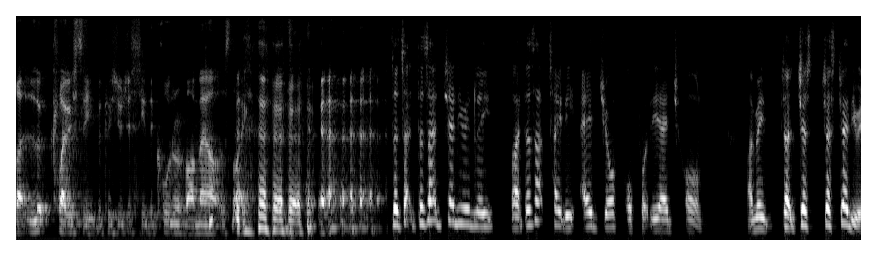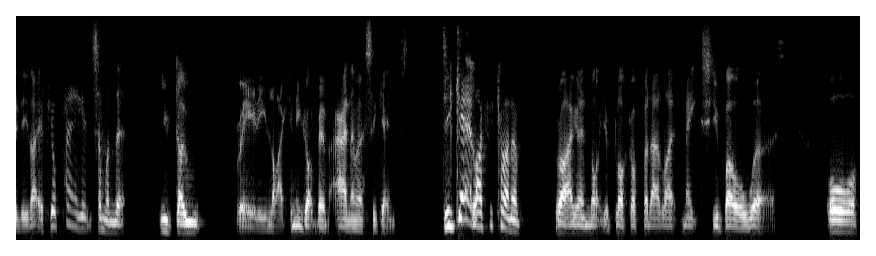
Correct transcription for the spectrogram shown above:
like look closely because you'll just see the corner of our mouths. Like Does that does that genuinely like does that take the edge off or put the edge on? I mean, just just genuinely, like if you're playing against someone that you don't really like and you've got a bit of animus against, do you get like a kind of right? I'm going to knock your block off, but that like makes you bowl worse. Or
